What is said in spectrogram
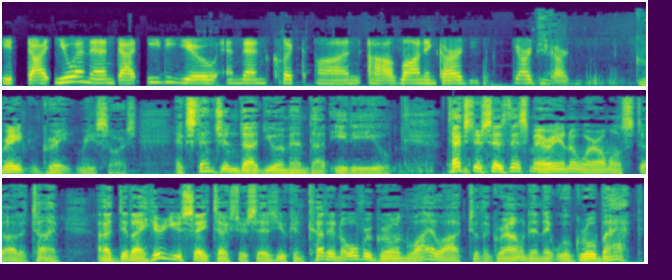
umn.edu and then click on uh, lawn and garden, yard and garden. Great, great resource. Extension.umn.edu. Texter says this, Mary, I know we're almost out of time. Uh, did I hear you say, Texter says, you can cut an overgrown lilac to the ground and it will grow back?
